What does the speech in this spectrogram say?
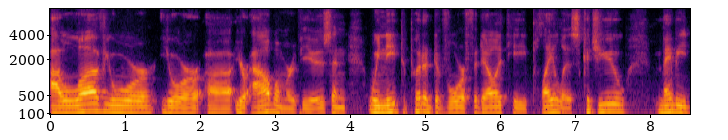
I love your your uh, your album reviews, and we need to put a DeVore Fidelity playlist. Could you? maybe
